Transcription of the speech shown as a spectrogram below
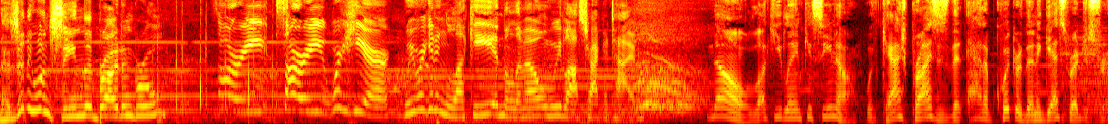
Has anyone seen the bride and groom? Sorry, sorry, we're here. We were getting lucky in the limo and we lost track of time. No, Lucky Land Casino, with cash prizes that add up quicker than a guest registry.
